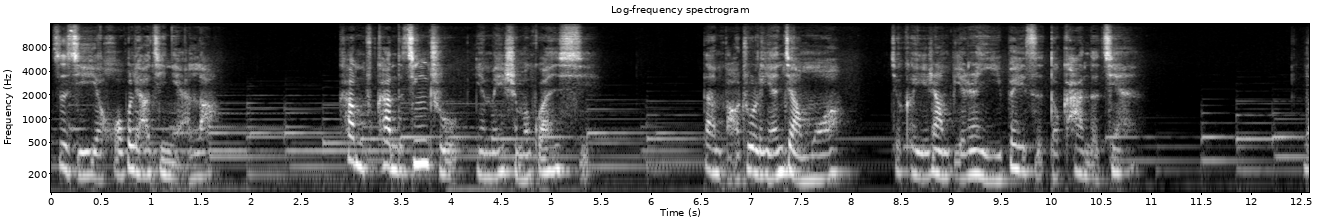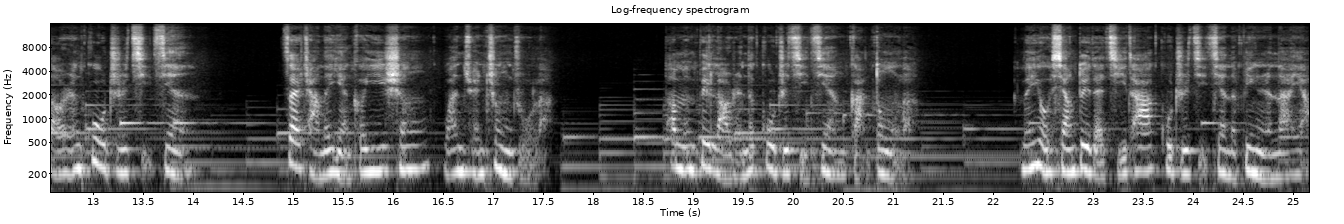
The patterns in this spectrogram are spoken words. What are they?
自己也活不了几年了。看不看得清楚也没什么关系，但保住了眼角膜，就可以让别人一辈子都看得见。老人固执己见，在场的眼科医生完全怔住了，他们被老人的固执己见感动了。没有像对待其他固执己见的病人那样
